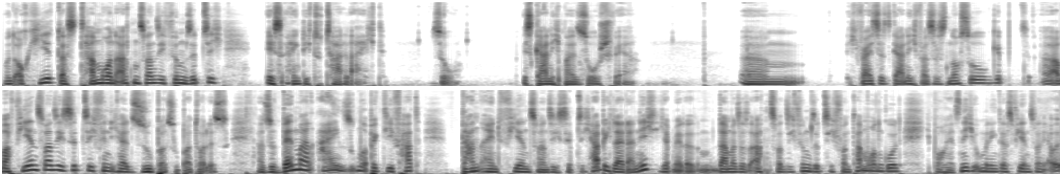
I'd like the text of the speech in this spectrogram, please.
Und auch hier das Tamron 2875 ist eigentlich total leicht. So. Ist gar nicht mal so schwer. Ähm, Ich weiß jetzt gar nicht, was es noch so gibt, aber 2470 finde ich halt super, super tolles. Also wenn man ein Zoom-Objektiv hat, dann ein 2470. Habe ich leider nicht. Ich habe mir damals das 2875 von Tamron geholt. Ich brauche jetzt nicht unbedingt das 24, aber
